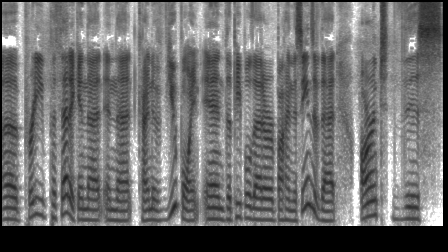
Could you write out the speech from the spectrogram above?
uh, pretty pathetic in that in that kind of viewpoint. And the people that are behind the scenes of that aren't this.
